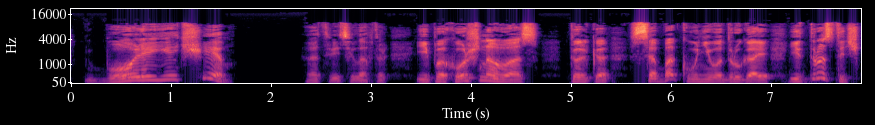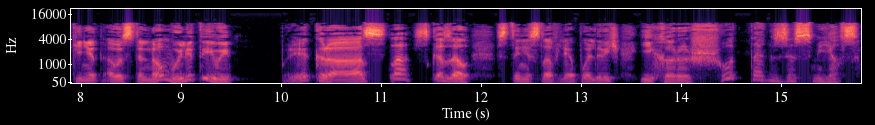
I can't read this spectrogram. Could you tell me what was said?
— Более чем, — ответил автор, — и похож на вас, только собака у него другая, и тросточки нет, а в остальном вылитый вы. — Прекрасно, — сказал Станислав Леопольдович, и хорошо так засмеялся.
